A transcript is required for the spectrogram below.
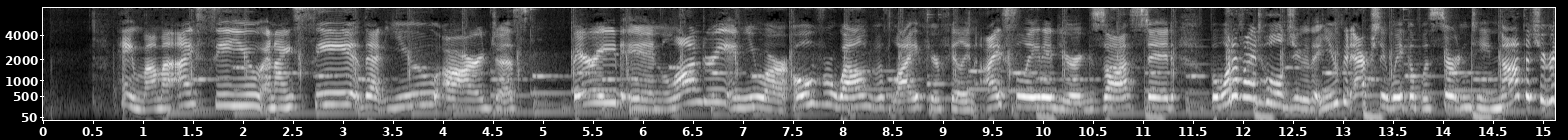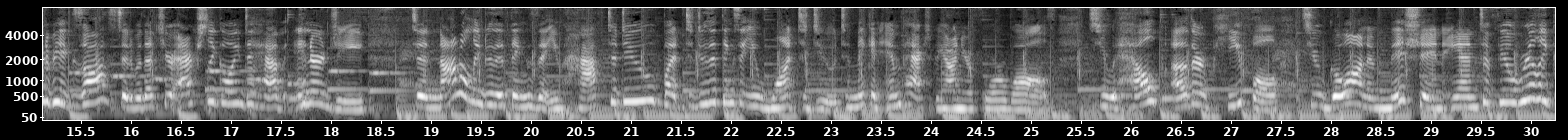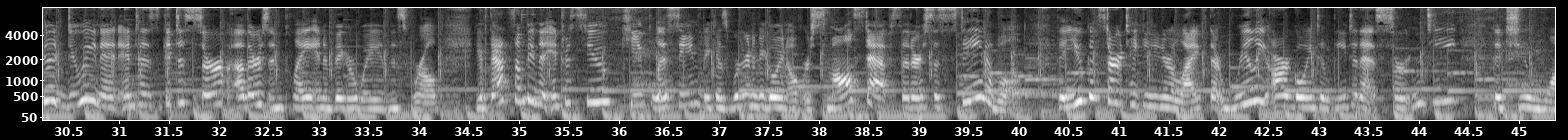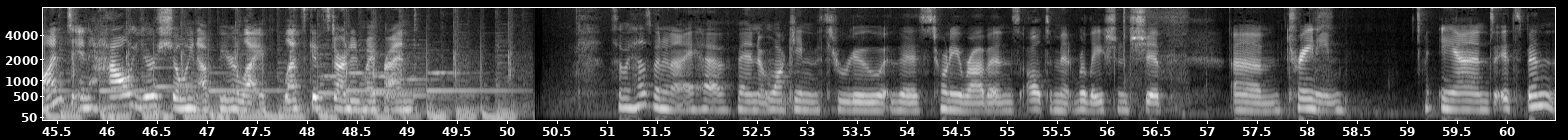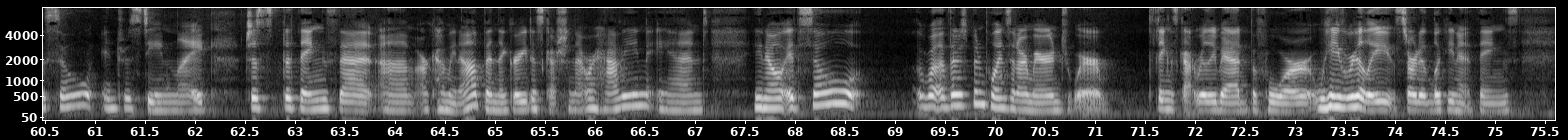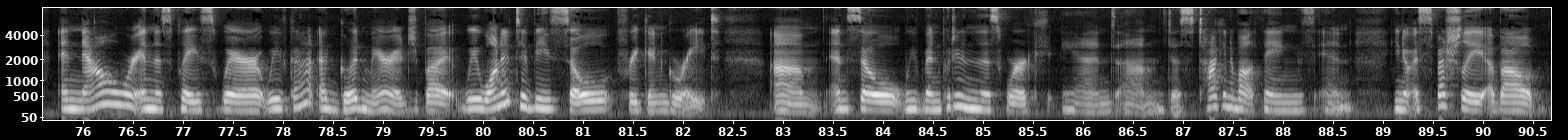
Hey, Mama, I see you, and I see that you are just buried in laundry and you are overwhelmed with life. You're feeling isolated, you're exhausted. But what if I told you that you could actually wake up with certainty, not that you're going to be exhausted, but that you're actually going to have energy to not only do the things that you have to do, but to do the things that you want to do, to make an impact beyond your four walls, to help other people, to go on a mission and to feel really good doing it and to get to serve others and play in a bigger way in this world. If that's something that interests you, keep listening because we're going to be going over small steps that are sustainable that you can start taking in your life that really are going to lead to that certainty that you want in how you're showing up for your life. Let's get started, my friend. So, my husband and I have been walking through this Tony Robbins Ultimate Relationship um, training, and it's been so interesting. Like, just the things that um, are coming up and the great discussion that we're having. And, you know, it's so, well, there's been points in our marriage where things got really bad before we really started looking at things. And now we're in this place where we've got a good marriage, but we want it to be so freaking great. Um, and so we've been putting in this work and um, just talking about things, and, you know, especially about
